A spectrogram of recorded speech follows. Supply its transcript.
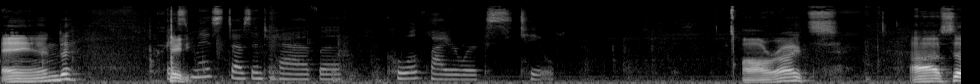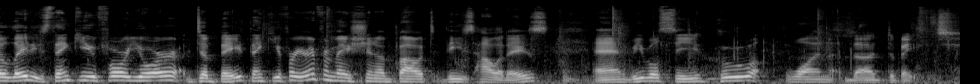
And Katie. Christmas doesn't have uh, cool fireworks, too. All right. Uh, so, ladies, thank you for your debate. Thank you for your information about these holidays. And we will see who won the debate.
